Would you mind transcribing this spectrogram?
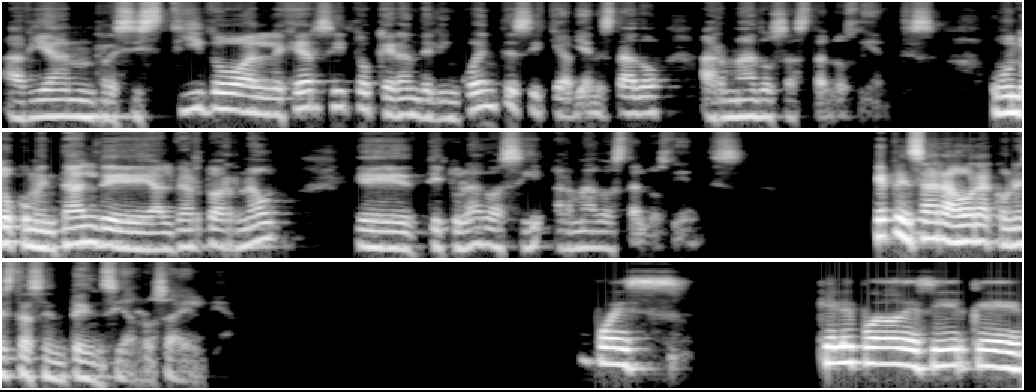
habían resistido al ejército, que eran delincuentes y que habían estado armados hasta los dientes. Hubo un documental de Alberto Arnaut eh, titulado así, Armado hasta los dientes. ¿Qué pensar ahora con esta sentencia, Rosa Elvia? Pues ¿qué le puedo decir? Que,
